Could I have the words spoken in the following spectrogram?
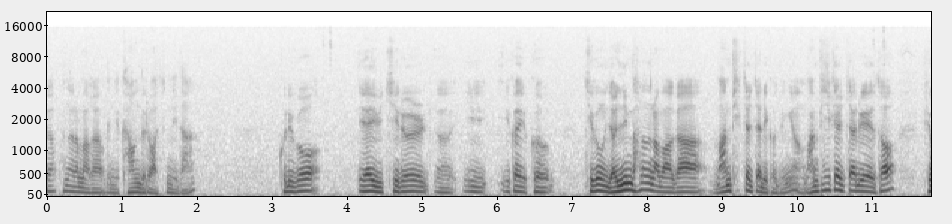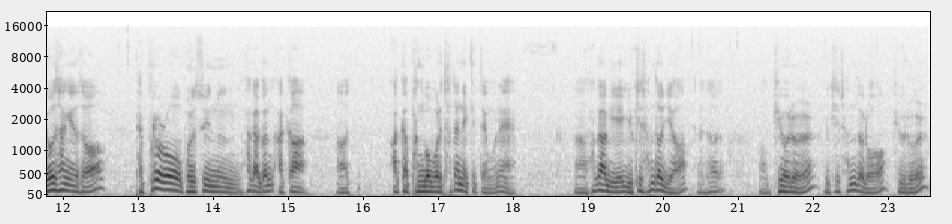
저 파노라마가 이제 가운데로 왔습니다. 그리고 얘 위치를 어, 이 이거 그 지금 열린 파노라마가 만 픽셀짜리거든요. 만 픽셀짜리에서 view상에서 100%로 볼 수 있는 화각은 아까 어, 아까 방법으로 찾아냈기 때문에 어, 화각이 63도죠. 그래서 어, 뷰를 63도로 뷰를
